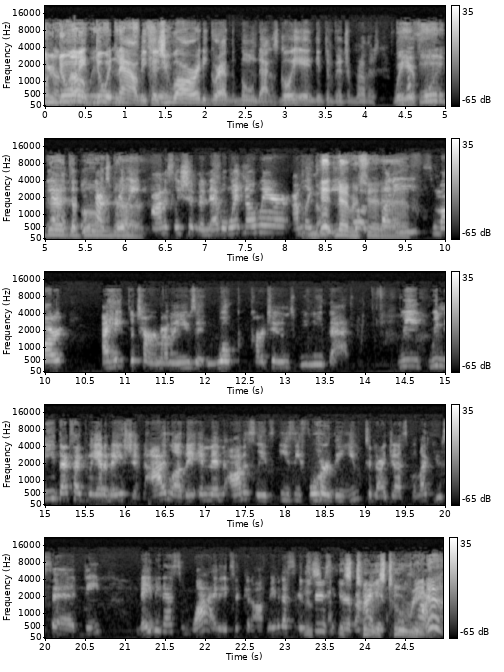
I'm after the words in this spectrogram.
you're doing it, do it now because shit. you've already grabbed the Boondocks. Go ahead and get the Venture Brothers. We're here for Yeah. it. Yeah, the the Boondocks really honestly shouldn't have never went nowhere. I'm like, No. It need never more should funny, smart. I hate the term, but I'm going to use it. Woke cartoons. We need that. We we need that type of animation. I love it, and then honestly, it's easy for the youth to digest. But like you said, Deep, maybe that's why they took it off. Maybe that's the It's- conspiracy it's theory too- behind it's it. too real. Yeah.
